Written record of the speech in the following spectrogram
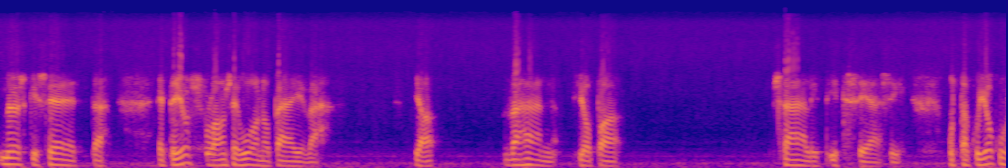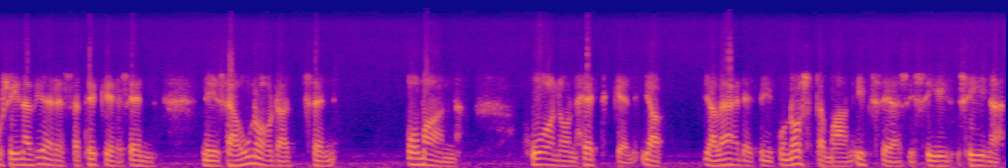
myöskin se, että että jos sulla on se huono päivä ja vähän jopa säälit itseäsi, mutta kun joku siinä vieressä tekee sen, niin sä unohdat sen oman huonon hetken ja, ja lähdet niin kuin nostamaan itseäsi si, siinä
